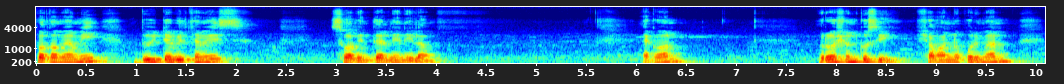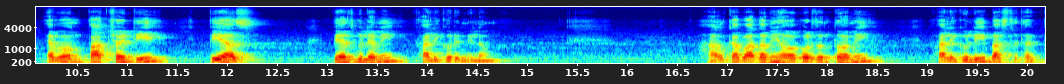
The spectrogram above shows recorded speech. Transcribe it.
প্রথমে আমি দুই টেবিল চামচ সয়াবিন তেল নিয়ে নিলাম। এখন রসুন কুচি, সামান্য পরিমাণ এবং পাঁচ ছয়টি পেঁয়াজ। পেঁয়াজগুলি আমি ফালি করে নিলাম। হালকা বাদামি হওয়া পর্যন্ত আমি ফালিগুলি বাঁচতে থাকব।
